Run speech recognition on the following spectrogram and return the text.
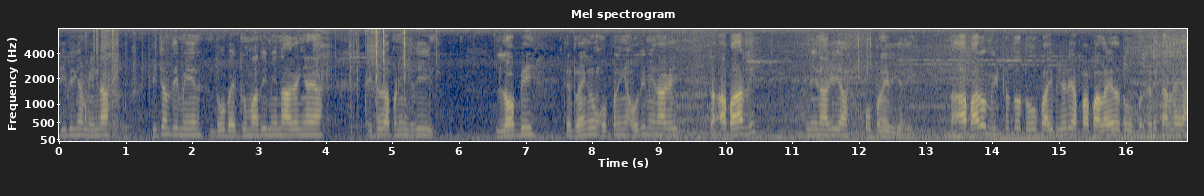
ਡੀਵੀ ਦੀਆਂ ਮੇਨਾਂ ਕਿਚਨ ਦੀ ਮੇਨ ਦੋ ਬੈਡਰੂਮਾਂ ਦੀ ਮੇਨ ਆ ਗਈਆਂ ਆ। ਇੱਧਰ ਆਪਣੀ ਜਿਹੜੀ ਲੌਬੀ ਤੇ ਡਰਾਇੰਗ ਰੂਮ ਓਪਨ ਆ, ਉਹਦੀ ਮੇਨ ਆ ਗਈ। ਤਾਂ ਆ ਬਾਹਰਲੀ ਮੇਨ ਆ ਗਈ ਆ ਓਪਨ ਏਰੀਆ ਦੀ। ਆ ਬਾਹਰੋਂ ਮੀਟਰ ਤੋਂ ਦੋ ਪਾਈਪ ਜਿਹੜੇ ਆਪਾਂ ਪਾ ਲਏ ਤਾਂ ਦੋ ਉੱਪਰ ਖੜੇ ਕਰ ਲਏ ਆ।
